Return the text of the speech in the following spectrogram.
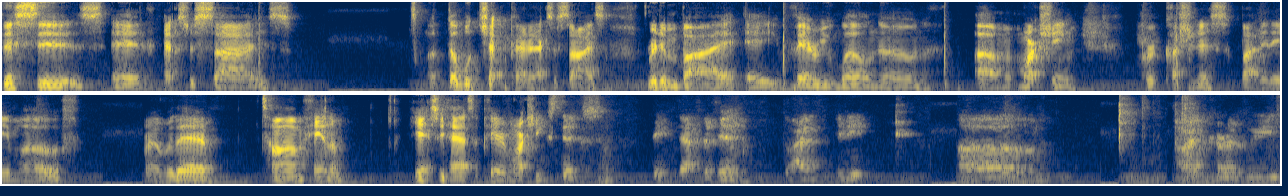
This is an exercise, a double check pattern exercise written by a very well-known um, marching percussionist by the name of, right over there, Tom Hannum. He actually has a pair of marching sticks named after him. Do I have any? Um, I'm currently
